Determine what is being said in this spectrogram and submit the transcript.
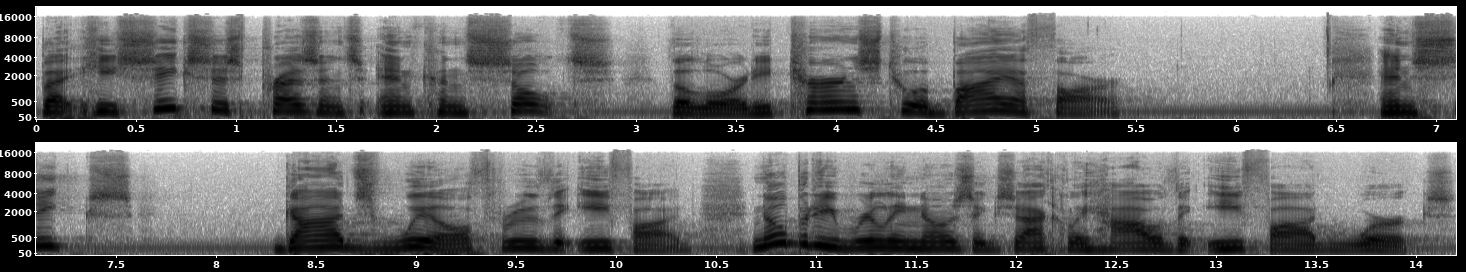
but he seeks his presence and consults the Lord. He turns to Abiathar and seeks God's will through the ephod. Nobody really knows exactly how the ephod works,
